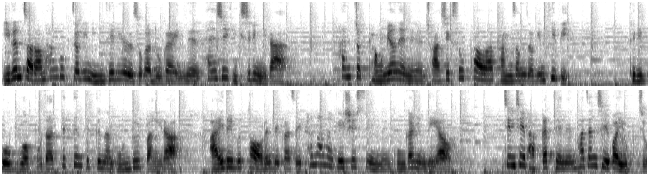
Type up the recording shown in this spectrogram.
이름처럼 한국적인 인테리어 요소가 녹아있는 한식 객실입니다. 한쪽 벽면에는 좌식 소파와 감성적인 TV, 그리고 무엇보다 뜨끈뜨끈한 온돌방이라 아이들부터 어른들까지 편안하게 쉴 수 있는 공간인데요. 침실 바깥에는 화장실과 욕조,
